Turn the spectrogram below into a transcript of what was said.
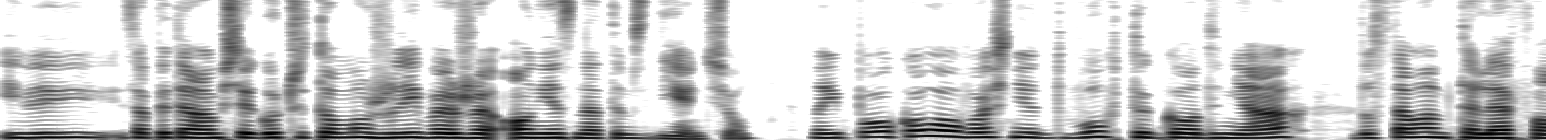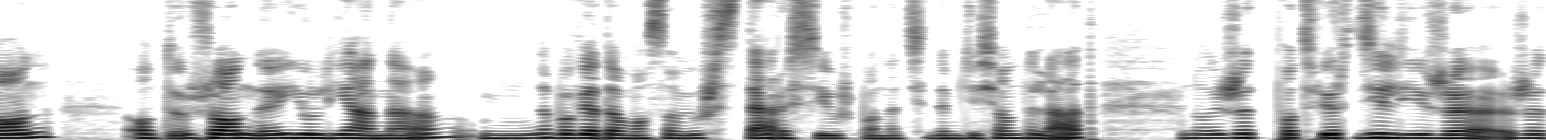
i zapytałam się go, czy to możliwe, że on jest na tym zdjęciu. No i po około właśnie dwóch tygodniach dostałam telefon od żony Juliana, no bo wiadomo, są już starsi, już ponad 70 lat, no i że potwierdzili, że, że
